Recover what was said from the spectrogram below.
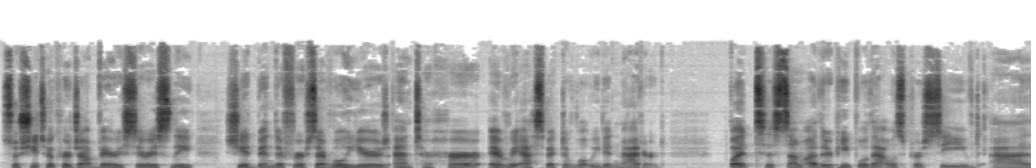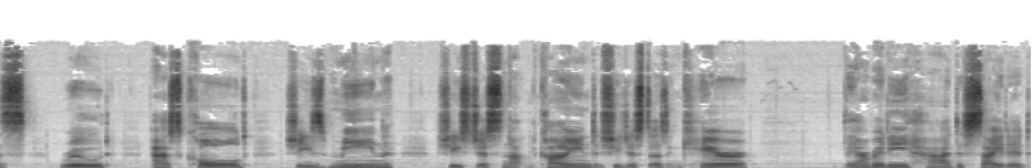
So she took her job very seriously. She had been there for several years and to her every aspect of what we did mattered. But to some other people, that was perceived as rude, as cold. She's mean. She's just not kind. She just doesn't care. They already had decided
